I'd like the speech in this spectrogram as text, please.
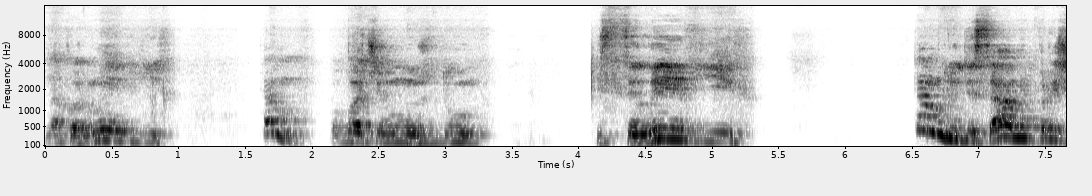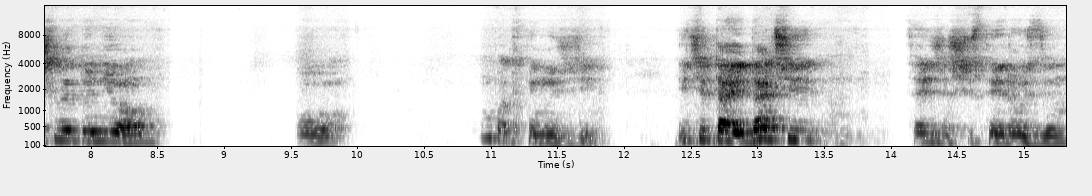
накормив їх, там побачив нужду, ісцелив їх. Там люди самі прийшли до нього по, ну, по такій нужді. І читаю далі цей же шестий розділ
